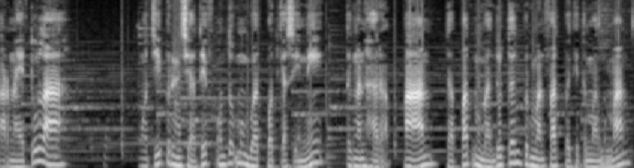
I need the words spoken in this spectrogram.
Karena itulah Mochi berinisiatif untuk membuat podcast ini dengan harapan dapat membantu dan bermanfaat bagi teman-teman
